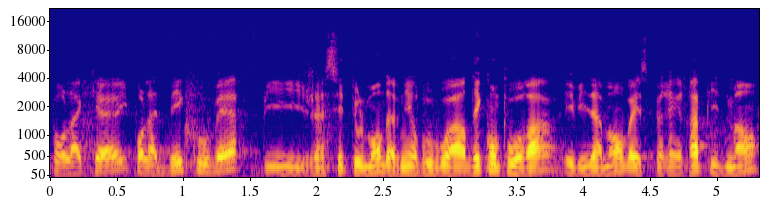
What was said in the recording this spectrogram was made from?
pour l'accueil, pour la découverte. Puis j'incite tout le monde à venir vous voir dès qu'on pourra. Évidemment, on va espérer rapidement.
